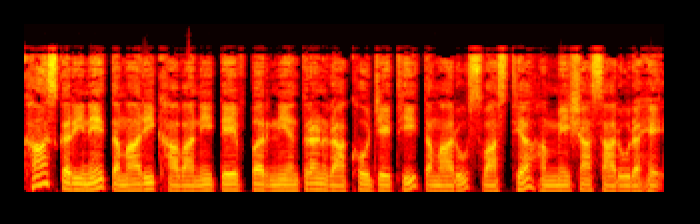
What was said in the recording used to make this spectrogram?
ખાસ કરીને તમારી ખાવાની ટેવ પર નિયંત્રણ રાખો જેથી તમારું સ્વાસ્થ્ય હંમેશા સારું રહે.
